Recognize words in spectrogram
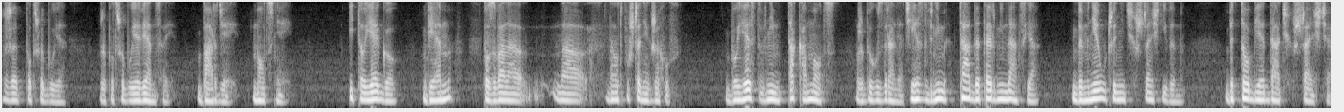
że potrzebuje że potrzebuje więcej, bardziej, mocniej. I to Jego, wiem, pozwala na, na odpuszczenie grzechów, bo jest w nim taka moc, żeby uzdrawiać, jest w nim ta determinacja, by mnie uczynić szczęśliwym, by Tobie dać szczęście.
